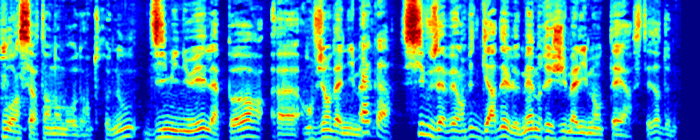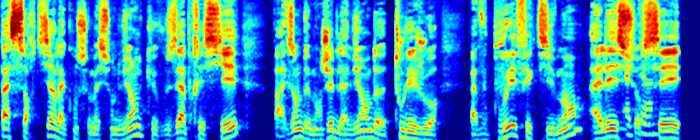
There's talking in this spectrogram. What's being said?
pour un certain nombre d'entre nous, diminuer l'apport euh, en viande animale. Si vous avez envie de garder le même régime alimentaire, c'est-à-dire de ne pas sortir la consommation de viande que vous appréciez, par exemple de manger de la viande tous les jours, bah, vous pouvez effectivement aller sur ces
